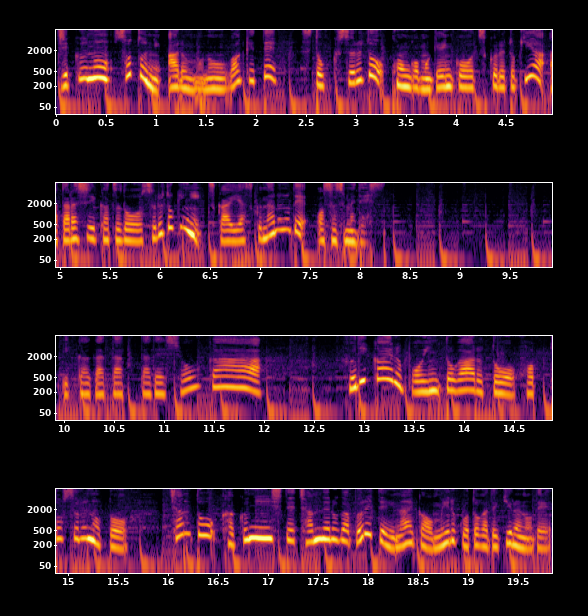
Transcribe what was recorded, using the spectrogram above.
軸の外にあるものを分けてストックすると今後も原稿を作る時や新しい活動をする時に使いやすくなるのでおすすめです。いかがだったでしょうか？振り返るポイントがあるとホッとするのとちゃんと確認してチャンネルがブレていないかを見ることができるので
